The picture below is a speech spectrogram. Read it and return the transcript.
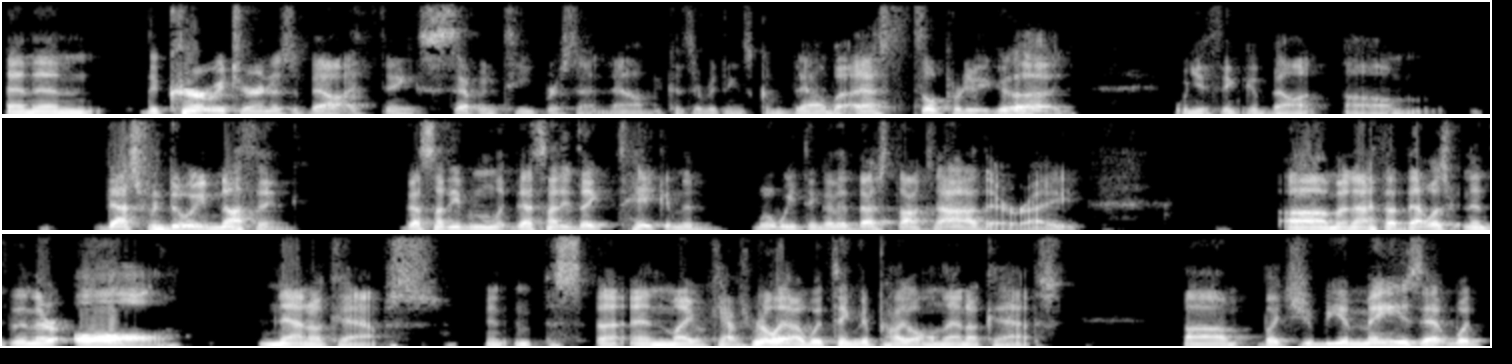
and then the current return is about I think seventeen percent now because everything's come down, but that's still pretty good when you think about um, that's from doing nothing. That's not even that's not even like taking the what we think are the best stocks out of there, right? Um, and I thought that was, and then they're all nanocaps and, uh, and microcaps. Really, I would think they're probably all nanocaps. Um, but you'd be amazed at what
